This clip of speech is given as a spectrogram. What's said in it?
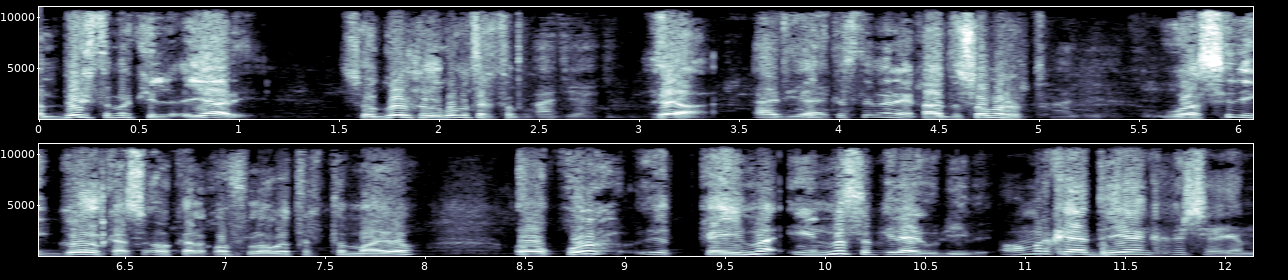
ambirta markii la ciyaari soo goolka laguma tartamo ya cid kasta inay qaado sooma rabto. Waa sidii goolkaas oo kale qof looga tartamayo oo qurux iyo qiimo iyo nasab ilaahay u dhiibay. Oo markaa deegaanka ka sheegan.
